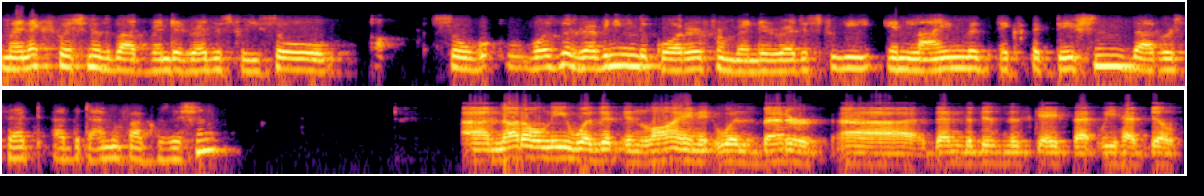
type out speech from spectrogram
my next question is about Vendor Registry. So so was the revenue in the quarter from Vendor Registry in line with expectations that were set at the time of acquisition? Uh, not only was it in line, it was better uh, than the business case that we had built.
